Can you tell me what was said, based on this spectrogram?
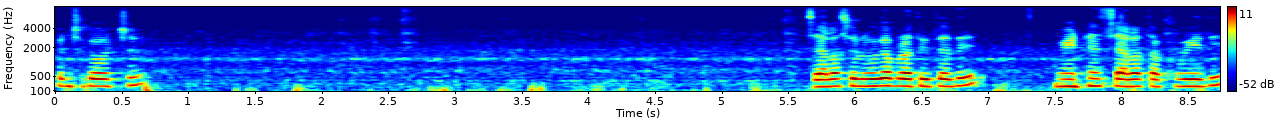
పెంచుకోవచ్చు. చాలా సులువుగా బ్రతుకుతుంది. మెయింటెనెన్స్ చాలా తక్కువ ఇది.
